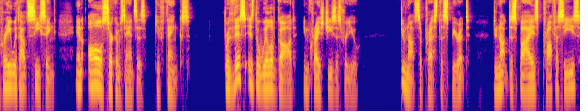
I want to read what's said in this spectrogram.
Pray without ceasing. In all circumstances, give thanks. For this is the will of God in Christ Jesus for you. Do not suppress the Spirit. Do not despise prophecies,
